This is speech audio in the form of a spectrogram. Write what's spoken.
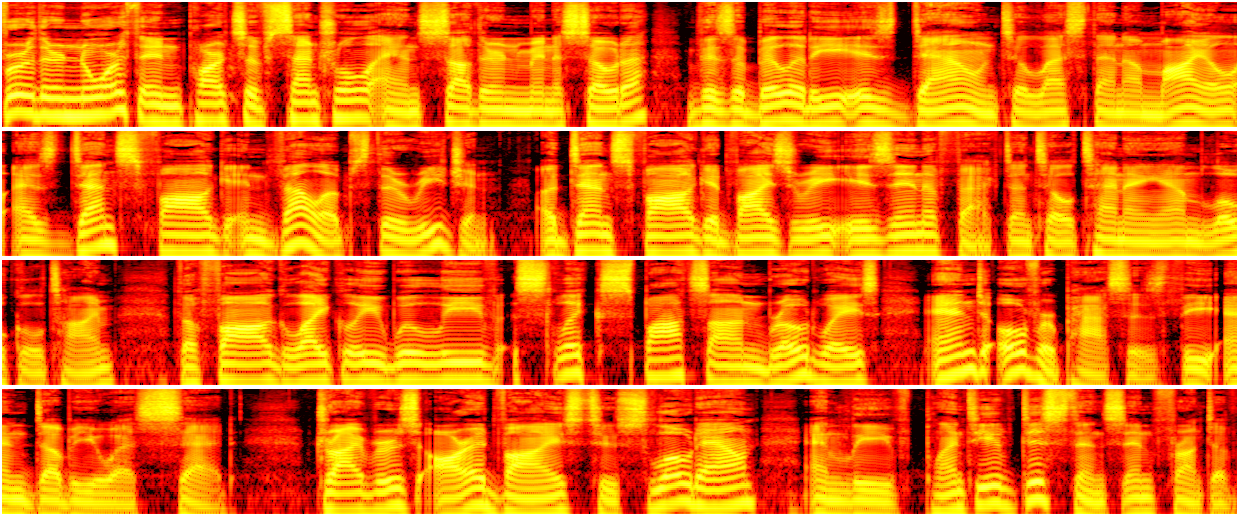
Further north in parts of central and southern Minnesota, visibility is down to less than a mile as dense fog envelops the region. A dense fog advisory is in effect until 10 a.m. local time. The fog likely will leave slick spots on roadways and overpasses, the NWS said. Drivers are advised to slow down and leave plenty of distance in front of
